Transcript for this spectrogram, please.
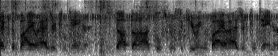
Protect the biohazard container. Stop the hostiles from securing the biohazard container.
